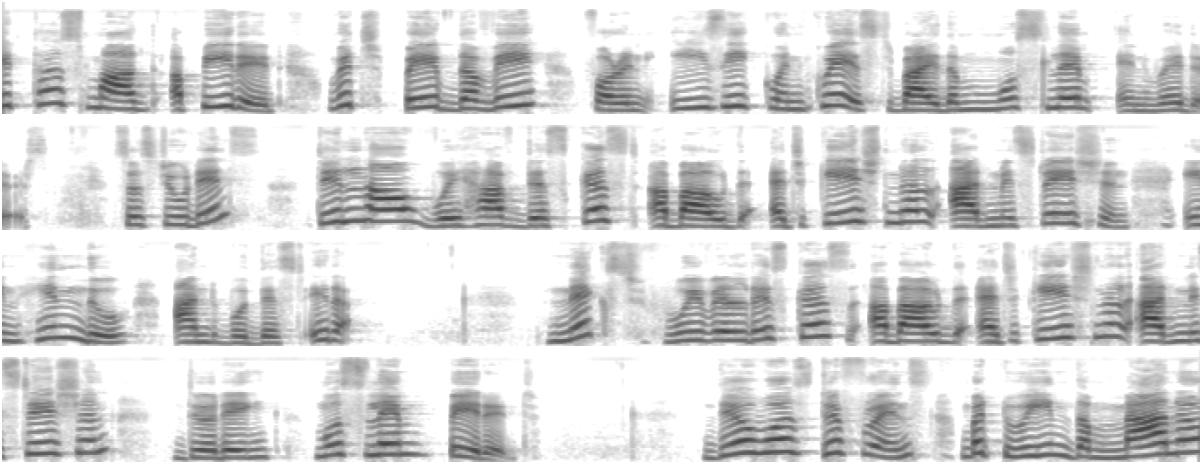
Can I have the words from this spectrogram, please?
It thus marked a period which paved the way for an easy conquest by the Muslim invaders. So students, till now we have discussed about the educational administration in Hindu and Buddhist era. Next, we will discuss about the educational administration during Muslim period. There was difference between the manner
